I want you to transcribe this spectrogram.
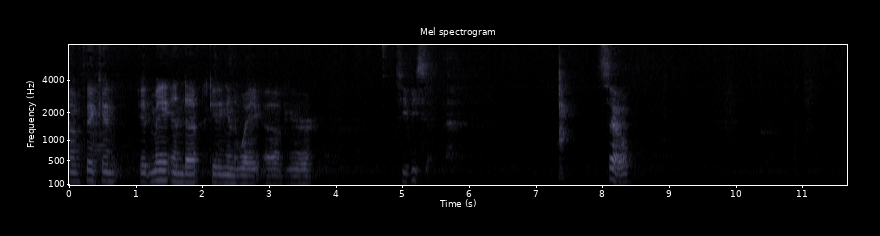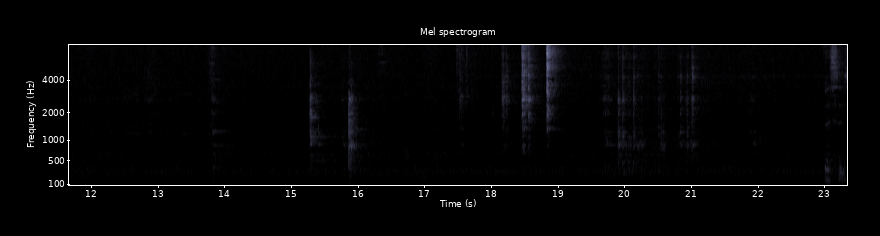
I'm thinking, it may end up getting in the way of your TV set. So, This is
